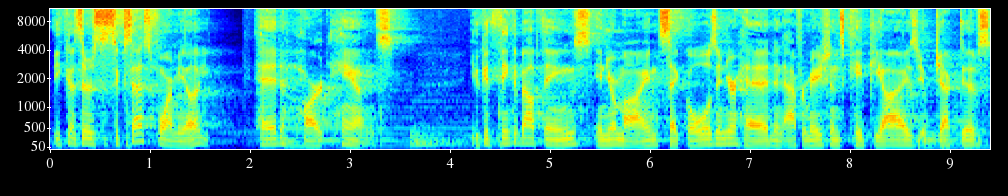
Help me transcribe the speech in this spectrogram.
Because there's a success formula head, heart, hands. You could think about things in your mind, set goals in your head, and affirmations, KPIs, your objectives,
